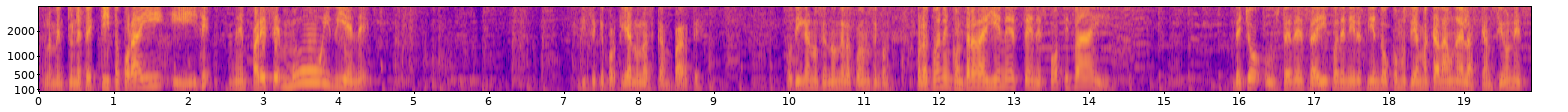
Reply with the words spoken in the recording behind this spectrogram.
solamente un efectito por ahí. Y, sí, me parece muy bien, ¿eh? Dice que porque ya no las comparte. O díganos en dónde las podemos encontrar. Pues las pueden encontrar ahí en este, en Spotify. De hecho, ustedes ahí pueden ir viendo cómo se llama cada una de las canciones.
